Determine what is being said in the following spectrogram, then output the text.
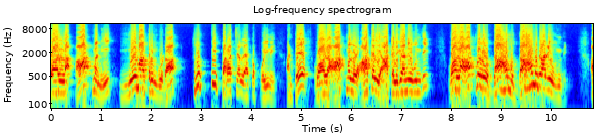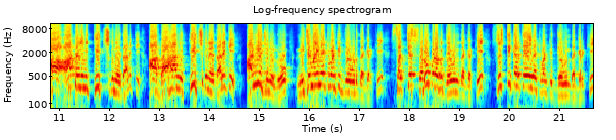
వాళ్ళ ఆత్మని ఏమాత్రం కూడా తృప్తి పరచలేకపోయినాయి అంటే వాళ్ళ ఆత్మలో ఆకలి ఆకలిగానే ఉంది వాళ్ళ ఆత్మలో దాహము దాహముగానే ఉంది. ఆ ఆకలిని తీర్చుకునేదానికి ఆ దాహాన్ని తీర్చుకునేదానికి అన్యజనులు నిజమైనటువంటి దేవుడి దగ్గరికి సత్యస్వరూపులకు దేవుని దగ్గరికి సృష్టికర్త అయినటువంటి దేవుని దగ్గరికి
